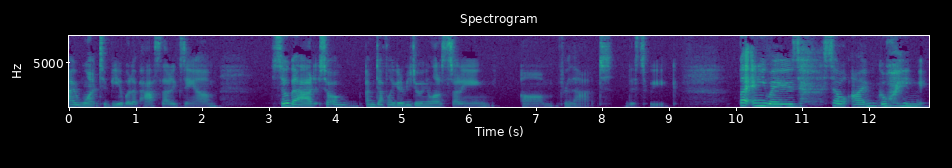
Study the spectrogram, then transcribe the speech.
i want to be able to pass that exam so bad. So I'll, I'm definitely going to be doing a lot of studying um, for that this week. But, anyways, so I'm going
